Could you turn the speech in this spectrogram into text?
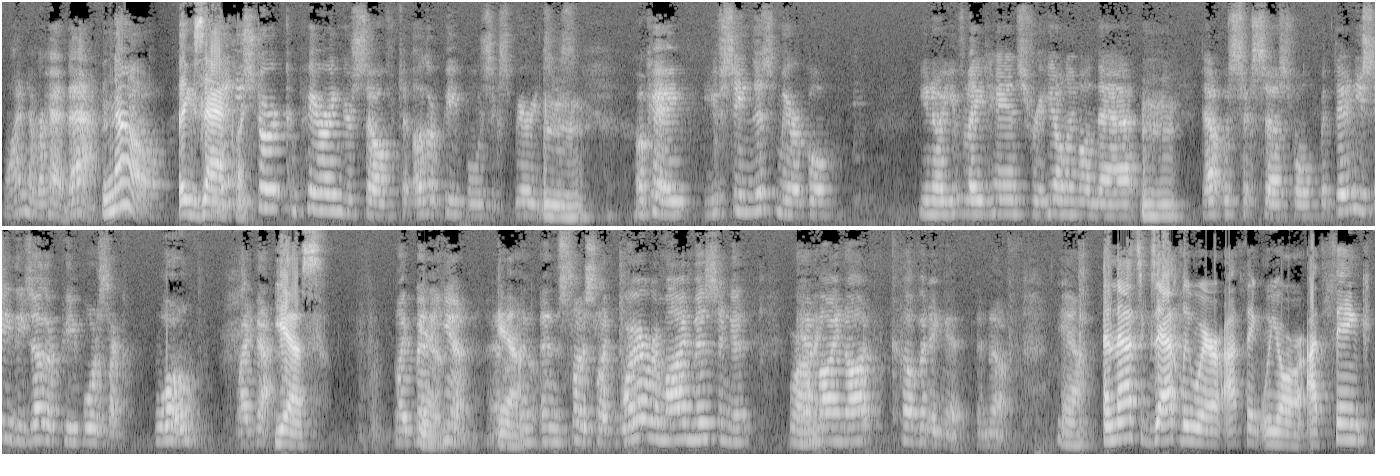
Well, I never had that. No, you know. And then you start comparing yourself to other people's experiences. Mm-hmm. Okay, you've seen this miracle. You know, you've laid hands for healing on that. Mm-hmm. That was successful. But then you see these other people. It's like, whoa, like that. Yes. Like Benny Yeah. Hinn. And, Yeah. and, and so it's like, where am I missing it? Right. Am I not coveting it enough? Yeah, and that's exactly where I think we are. I think,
